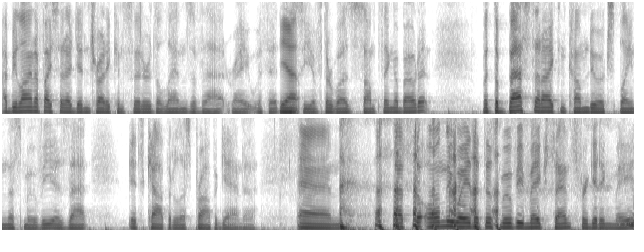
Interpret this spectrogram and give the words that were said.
I'd be lying if I said I didn't try to consider the lens of that, right, with it Yeah. to see if there was something about it. But the best that I can come to explain this movie is that it's capitalist propaganda. And that's the only way that this movie makes sense for getting made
